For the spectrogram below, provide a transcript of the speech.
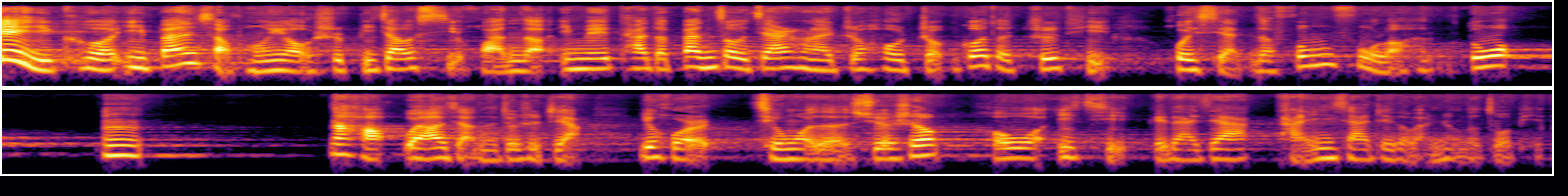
这一课一般小朋友是比较喜欢的，因为它的伴奏加上来之后，整个的肢体会显得丰富了很多。嗯，那好，我要讲的就是这样。一会儿请我的学生和我一起给大家弹一下这个完整的作品。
